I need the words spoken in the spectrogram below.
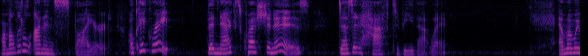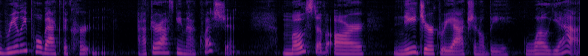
or I'm a little uninspired. Okay, great. The next question is Does it have to be that way? And when we really pull back the curtain after asking that question, most of our knee jerk reaction will be, well, yeah,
